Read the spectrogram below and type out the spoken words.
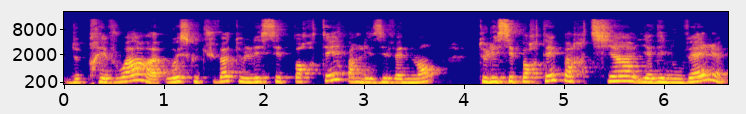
de prévoir? Ou est-ce que tu vas te laisser porter par les événements? Te laisser porter par tiens, il y a des nouvelles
